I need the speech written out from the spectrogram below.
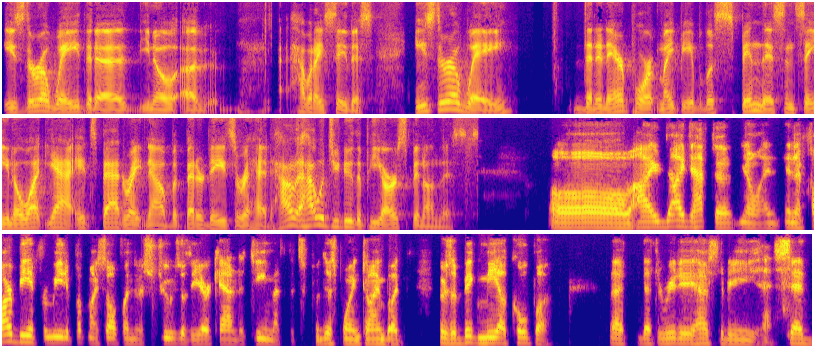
is there a way that a, you know, a, how would I say this? Is there a way that an airport might be able to spin this and say, you know what, yeah, it's bad right now, but better days are ahead. How how would you do the PR spin on this? Oh, I, I'd have to, you know, and, and far be it for me to put myself in the shoes of the Air Canada team at this, this point in time, but there's a big mea culpa that that really has to be said,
